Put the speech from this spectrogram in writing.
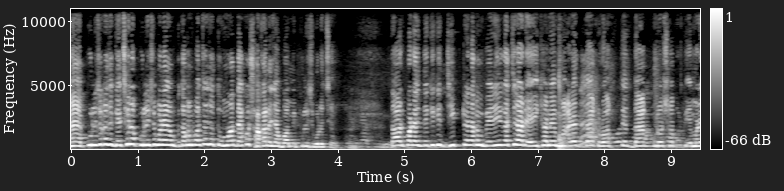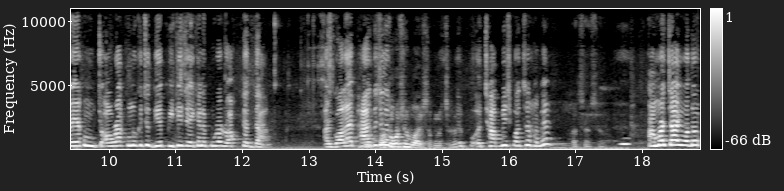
হ্যাঁ পুলিশের কাছে গেছিল পুলিশ মানে তখন বলছে যে তোমরা দেখো সকালে যাব আমি পুলিশ বলেছে। তারপরে দেখি কি জিপটা এরকম বেরিয়ে গেছে আর এইখানে মারের দাগ রক্তের দাগগুলো সব মানে এরকম চওড়া কোনো কিছু দিয়ে পিটিয়েছে এখানে পুরো রক্তের দাগ। আর গলায় ফাঁস দিয়েছে কত বছর বয়স আপনার ছাব্বিশ বছর হবে। আচ্ছা আচ্ছা। আমরা চাই ওদের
